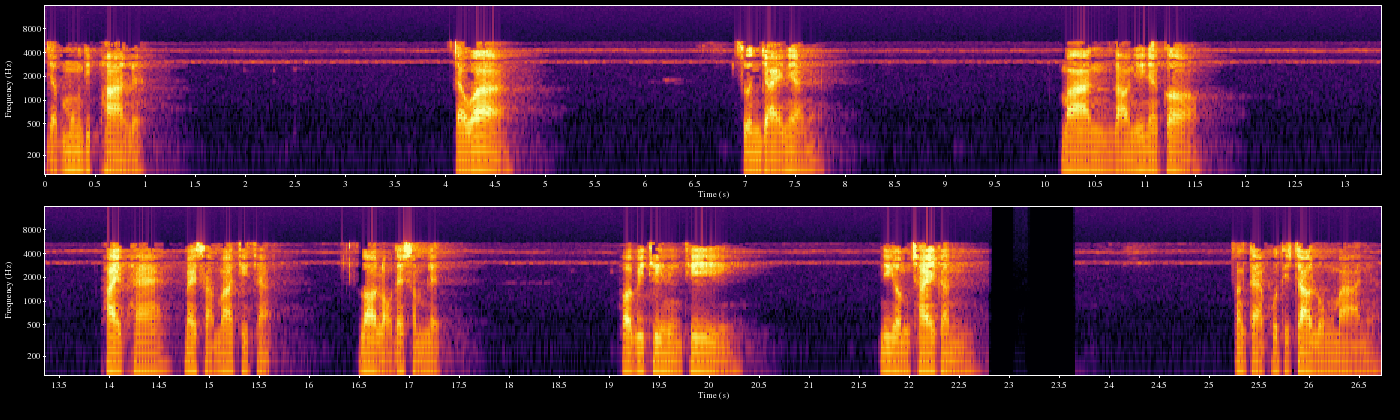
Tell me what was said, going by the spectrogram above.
อย่ามุ่งทิพพานเลย แต่ว่า ส่วนใหญ่เนี่ยมารเหล่านี้เนี่ยก็พ่ายแพ้ไม่สามารถที่จะล่อหลอกได้สำเร็จ เพราะวิธีหนึ่งที่ นิยมใช้กัน ตั้งแต่พระพุทธเจ้าลงมาเนี่ย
